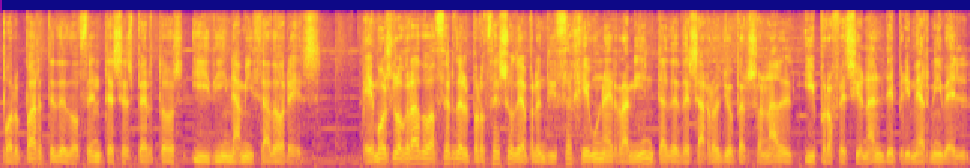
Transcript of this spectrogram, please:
por parte de docentes expertos y dinamizadores. Hemos logrado hacer del proceso de aprendizaje una herramienta de desarrollo personal y profesional de primer nivel.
